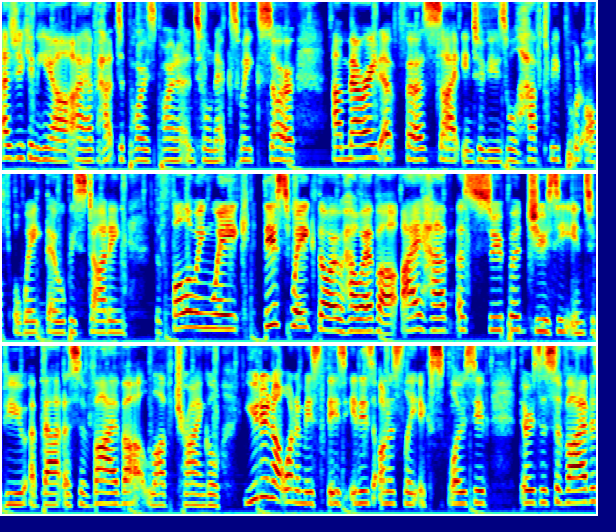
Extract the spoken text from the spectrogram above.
as you can hear, I have had to postpone it until next week. So, our Married at First Sight interviews will have to be put off a week. They will be starting the following week. This week, though, however, I have a super juicy interview about a survivor love triangle. You do not want to miss this. It is honestly explosive. There is a survivor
